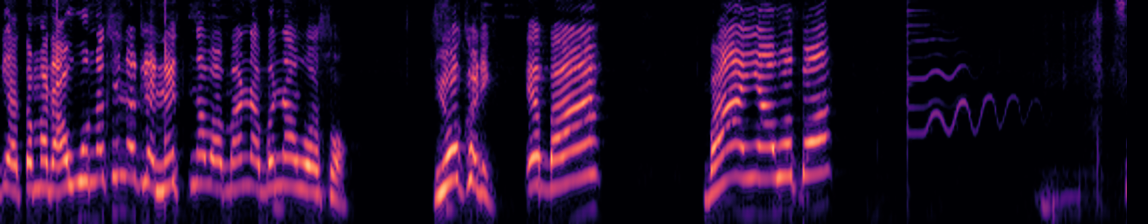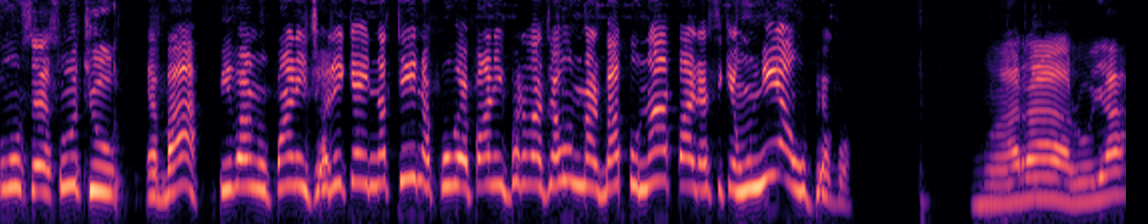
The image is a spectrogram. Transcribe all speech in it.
થઈ ગયા. તમારે આવવું નથી ને એટલે નેત નવા બાના બનાવો છો. જો ઘડીક એ બા બા અહીંયા આવો તો. શું છે? શું થયું? એ બા, પીવાનું પાણી જરી કે નથી ને કુવે પાણી ભરવા જાવું ને મારા બાપુ ના પાડે છે કે હું નહીં આવું ભેગો. મારા રોયા,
